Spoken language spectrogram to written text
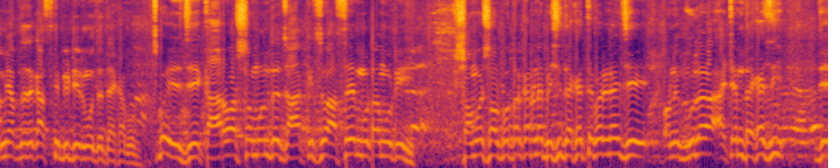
আমি আপনাদেরকে আজকে ভিডিওর মধ্যে দেখাবো। এই যে কারোয়ার সম্বন্ধে যা কিছু আছে মোটামুটি সময় স্বল্পতার কারণে বেশি দেখাতে পারি না যে অনেকগুলো আইটেম দেখাইছি। যে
